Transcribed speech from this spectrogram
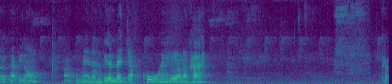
อค่ะพี่น้องค่ะคุณแม่นำเดือนได้จับคู่ให้แล้วนะคะค่ะ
